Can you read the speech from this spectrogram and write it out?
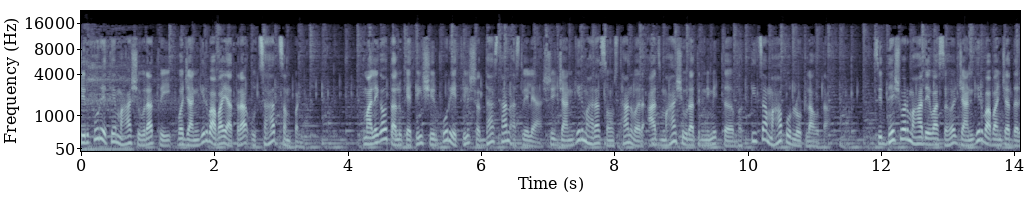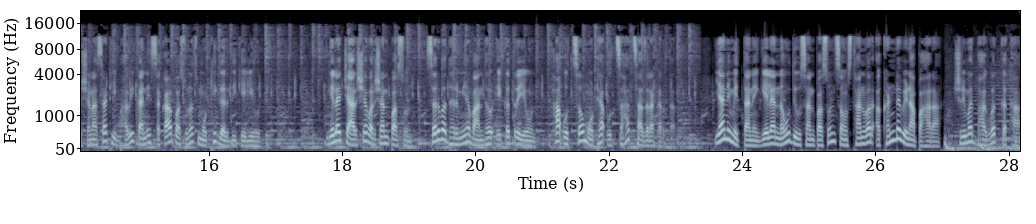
शिरपूर येथे महाशिवरात्री व जानगीर बाबा यात्रा उत्साहात संपन्न. मालेगाव तालुक्यातील शिरपूर येथील श्रद्धास्थान असलेल्या श्री जानगीर महाराज संस्थानवर आज महाशिवरात्रीनिमित्त भक्तीचा महापूर लोटला होता. सिद्धेश्वर महादेवासह जानगीर बाबांच्या दर्शनासाठी भाविकांनी सकाळपासूनच मोठी गर्दी केली होती. गेल्या चारशे वर्षांपासून सर्व धर्मीय बांधव एकत्र येऊन हा उत्सव मोठ्या उत्साहात साजरा करतात. या निमित्ताने गेल्या नऊ दिवसांपासून संस्थांवर अखंड विणा पहारा श्रीमद भागवत कथा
